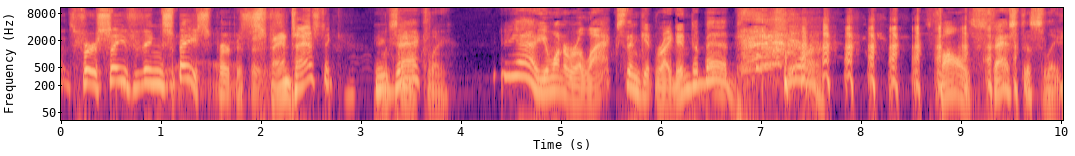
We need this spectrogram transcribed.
It's for saving space purposes. it's fantastic. exactly. Yeah, you want to relax, then get right into bed. Sure. Falls fast asleep.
